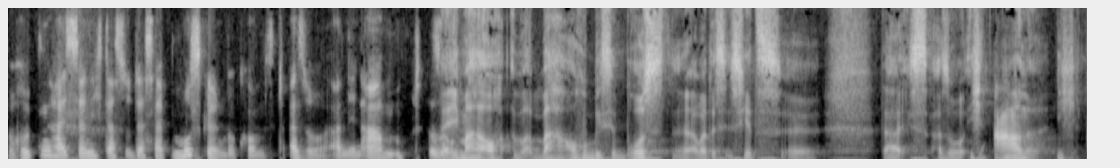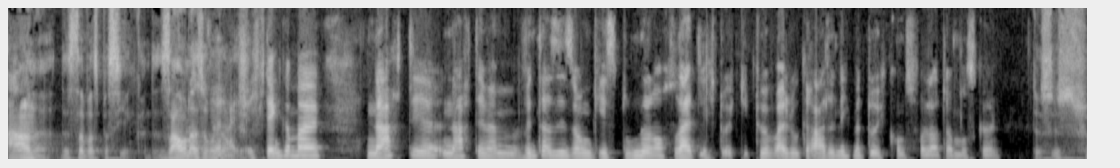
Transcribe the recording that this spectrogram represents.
Rücken heißt ja nicht, dass du deshalb Muskeln bekommst, also an den Armen. So. Ja, ich mache auch, mache auch ein bisschen Brust, ne, aber das ist jetzt, äh, da ist, also ich ahne, ich ahne, dass da was passieren könnte. Sauna ist übrigens ja, Ich denke mal, nach der, nach der Wintersaison gehst du nur noch seitlich durch die Tür, weil du gerade nicht mehr durchkommst vor lauter Muskeln. Das ist,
